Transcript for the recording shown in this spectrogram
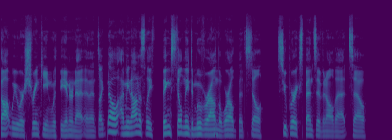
thought we were shrinking with the internet, and it's like, no, I mean, honestly, things still need to move around the world. That's still super expensive and all that. So.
